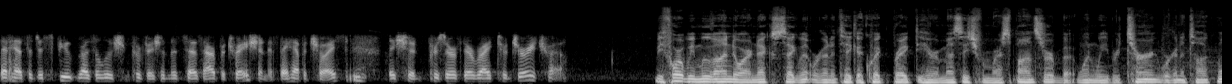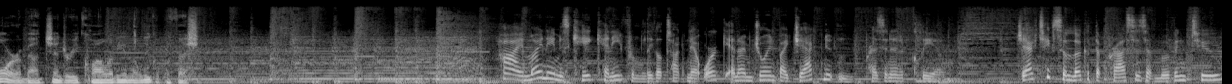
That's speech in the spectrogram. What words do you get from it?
that has a dispute resolution provision that says arbitration. If they have a choice, mm. they should preserve their right to a jury trial. Before we move on to our next segment, we're going to take a quick break to hear a message from our sponsor. But when we return, we're going to talk more about gender equality in the legal profession. Hi, my name is Kate Kenny from Legal Talk Network, and I'm joined by Jack Newton, president of Clio. Jack takes a look at the process of moving to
